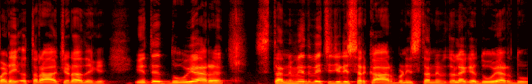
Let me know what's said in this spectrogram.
ਬੜੇ ਉਤਰਾਅ ਚੜਾ ਦੇ ਕੇ ਇਹ ਤੇ 2097 ਦੇ ਵਿੱਚ ਜਿਹੜੀ ਸਰਕਾਰ ਬਣੀ 97 ਤੋਂ ਲੈ ਕੇ 2002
